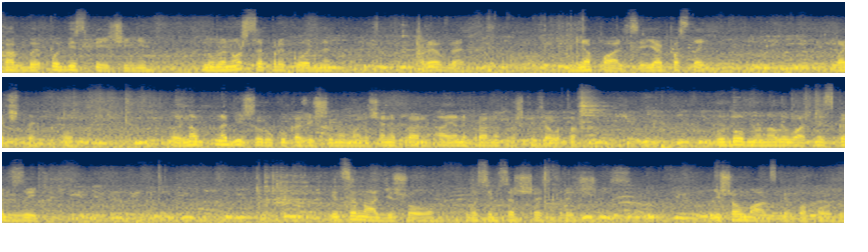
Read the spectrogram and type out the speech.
как би обезпечені. Ну вино ж це прикольне. Ребят. Для пальців, як постоїть. Бачите? От. Ой, на, на більшу руку кажи, чим у мене. Ще неправильно. А, я неправильно трошки взяв отак. Удобно наливати, не скользить. І ціна дешева. 86,36. Дешевманське, походу.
